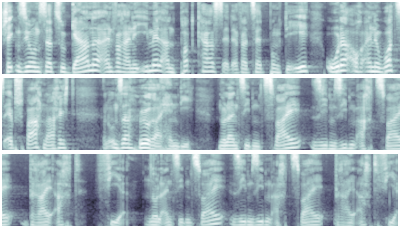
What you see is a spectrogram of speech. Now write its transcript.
Schicken Sie uns dazu gerne einfach eine E-Mail an podcast.faz.de oder auch eine WhatsApp-Sprachnachricht an unser Hörerhandy 0172 7782 384. 0172 7782 384.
